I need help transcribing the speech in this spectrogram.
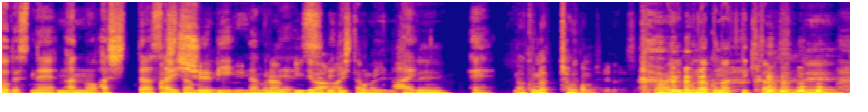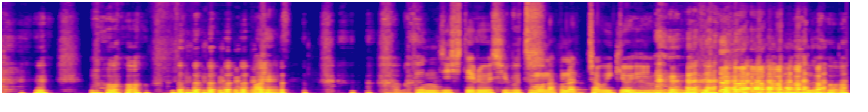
そうですね。うんあの、明日最終日なので、ピーでは明滑り込み。日までですはい。ね。ええなくなっちゃうかもしれないですね。だいぶなくなってきたんで、も展示してる私物もなくなっちゃう勢う、い。うんあの、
